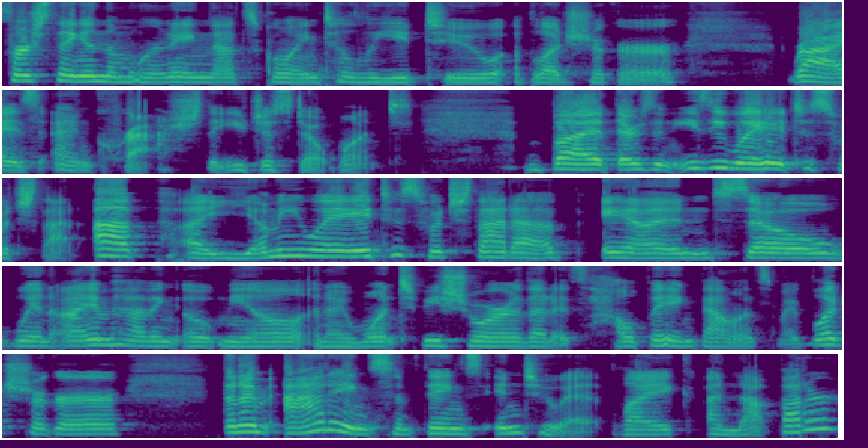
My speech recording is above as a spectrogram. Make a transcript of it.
first thing in the morning, that's going to lead to a blood sugar rise and crash that you just don't want. But there's an easy way to switch that up, a yummy way to switch that up. And so when I am having oatmeal and I want to be sure that it's helping balance my blood sugar, then I'm adding some things into it, like a nut butter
